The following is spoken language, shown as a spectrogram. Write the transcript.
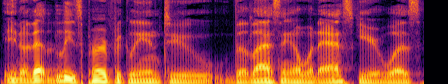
you know that leads perfectly into the last thing i want to ask here was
